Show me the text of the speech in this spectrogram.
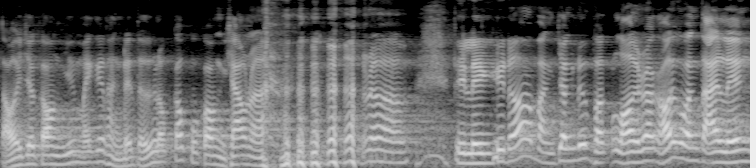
tội cho con với mấy cái thằng đệ tử lóc cốc của con làm sao nè. Đúng không? Thì liền khi đó bằng chân đức phật lòi ra khỏi quan tài liền.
